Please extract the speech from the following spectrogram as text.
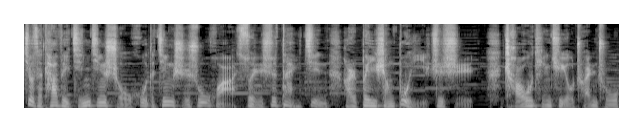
就在她为紧紧守护的金石书画损失殆尽而悲伤不已之时，朝廷却又传出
